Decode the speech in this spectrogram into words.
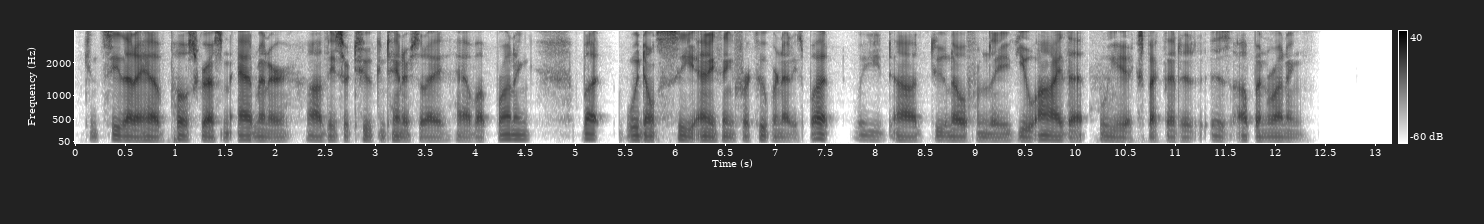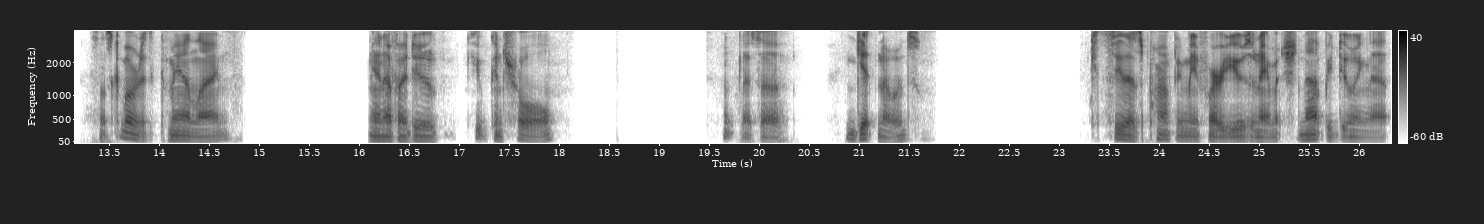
you can see that I have Postgres and Adminer. Uh, these are two containers that I have up running, but we don't see anything for Kubernetes. But we uh, do know from the UI that we expect that it is up and running. So let's come over to the command line and if I do kube control, oh, that's a git nodes. You can see that it's prompting me for a username. It should not be doing that.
